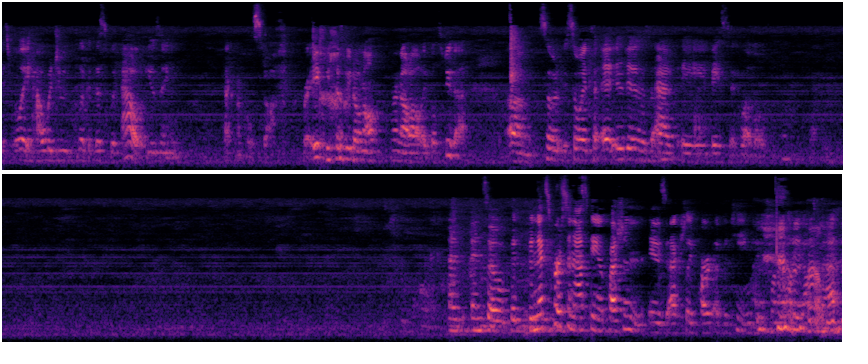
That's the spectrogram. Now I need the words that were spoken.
is really how would you look at this without using technical stuff, right? Because we don't all we're not all able to do that. Um, so so it's it is at a basic level. And, and so the, the next person asking a question is actually part of the team. I just want to comment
